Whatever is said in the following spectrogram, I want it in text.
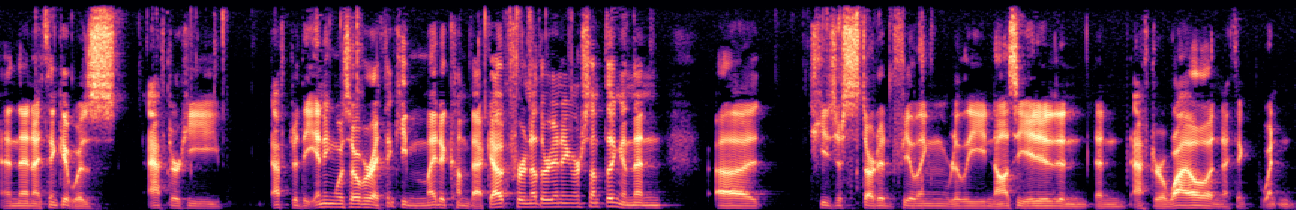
and then I think it was after he after the inning was over, I think he might have come back out for another inning or something, and then uh, he just started feeling really nauseated and, and after a while and I think went and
